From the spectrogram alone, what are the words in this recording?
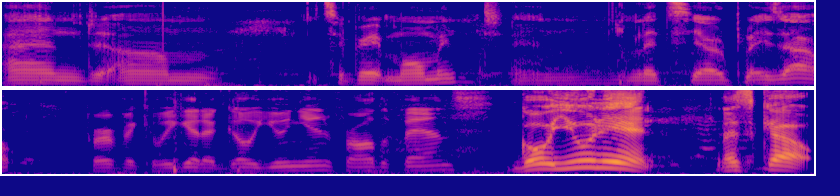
and um, it's a great moment. And let's see how it plays out. Perfect. Can we get a go Union for all the fans? Go Union! Let's go.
